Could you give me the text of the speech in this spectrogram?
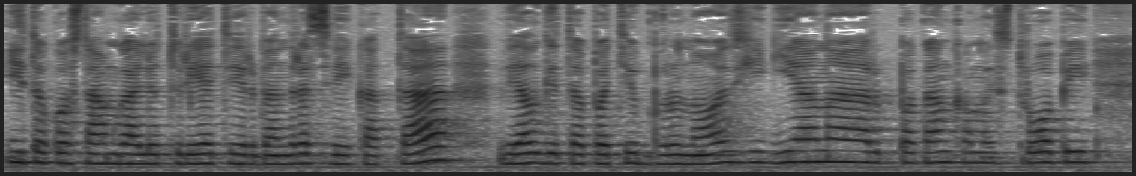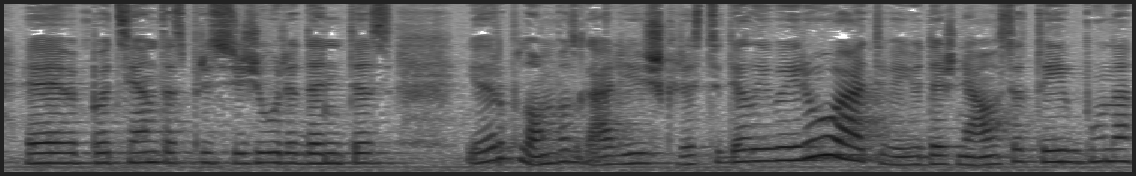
įtakos tam gali turėti ir bendra sveikata, vėlgi ta pati burnos hygiena ar pakankamai stropiai e, pacientas prisižiūri dantis ir plombos gali iškristi dėl įvairių atvejų. Dažniausia tai būna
